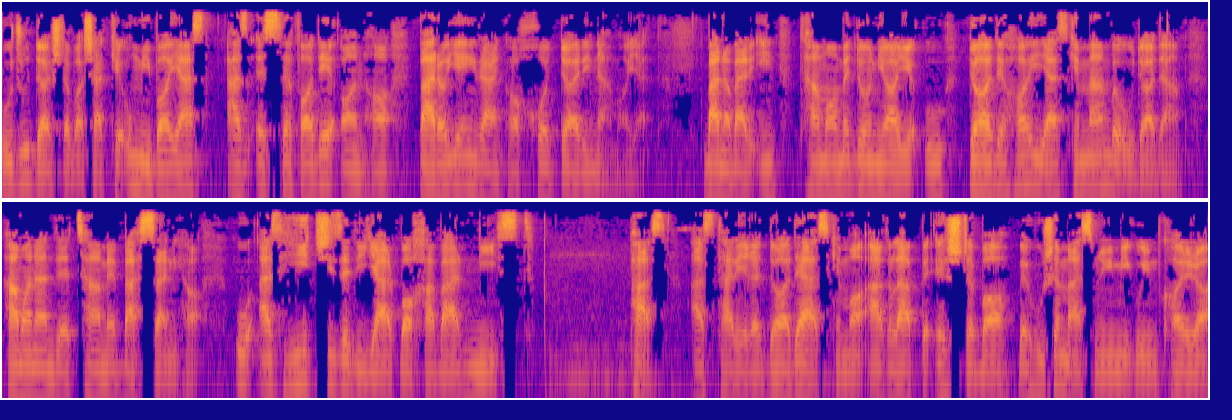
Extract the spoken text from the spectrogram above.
وجود داشته باشد که او میبایست از استفاده آنها برای این رنگ ها خودداری نماید. بنابراین تمام دنیای او داده هایی است که من به او دادم همانند طعم بستنی ها او از هیچ چیز دیگر باخبر نیست. پس از طریق داده است که ما اغلب به اشتباه به هوش مصنوعی می‌گوییم کاری را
